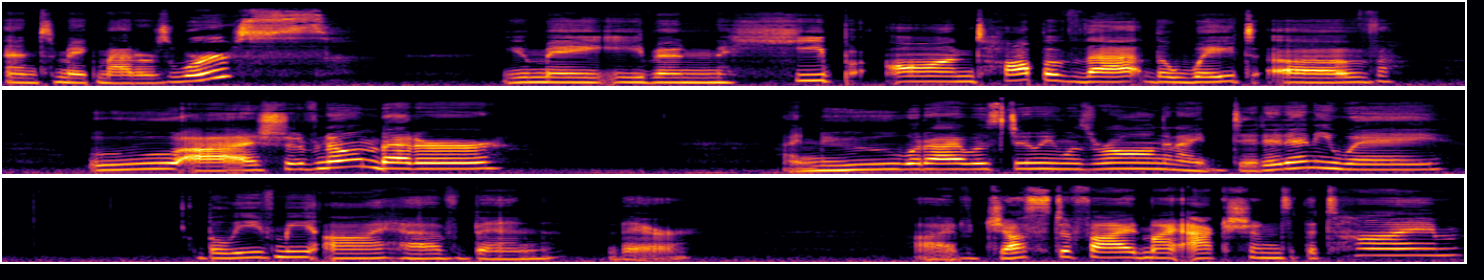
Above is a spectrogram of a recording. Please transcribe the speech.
And to make matters worse, you may even heap on top of that the weight of, ooh, I should have known better. I knew what I was doing was wrong and I did it anyway. Believe me, I have been there. I've justified my actions at the time.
